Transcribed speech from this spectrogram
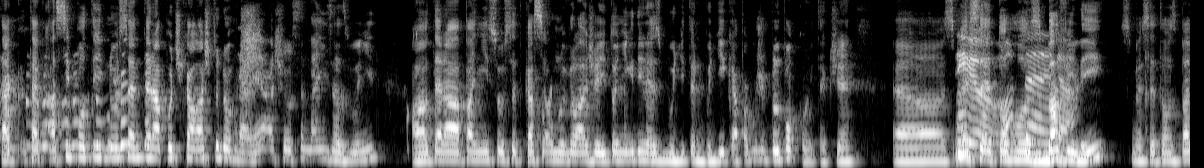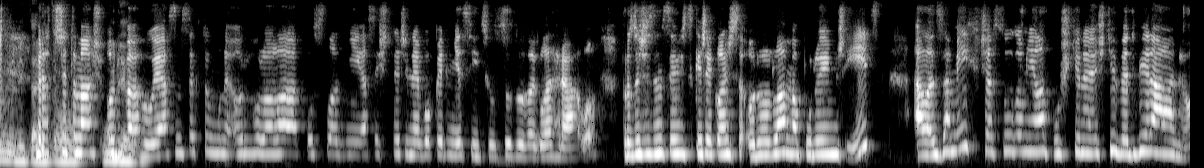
Tak, tak asi po týdnu jsem teda počkal, až to dohraje a šel jsem na ní zazvonit. A teda paní sousedka se omluvila, že jí to nikdy nezbudí ten budík a pak už byl pokoj, takže uh, jsme jo, se toho teda. zbavili, jsme se toho zbavili. Tady Bratře, toho to máš údělu. odvahu. Já jsem se k tomu neodholala poslední asi čtyři nebo pět měsíců, co to takhle hrálo. Protože jsem si vždycky řekla, že se odhodlám a půjdu jim říct, ale za mých časů to měla puštěné ještě ve dvě ráno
